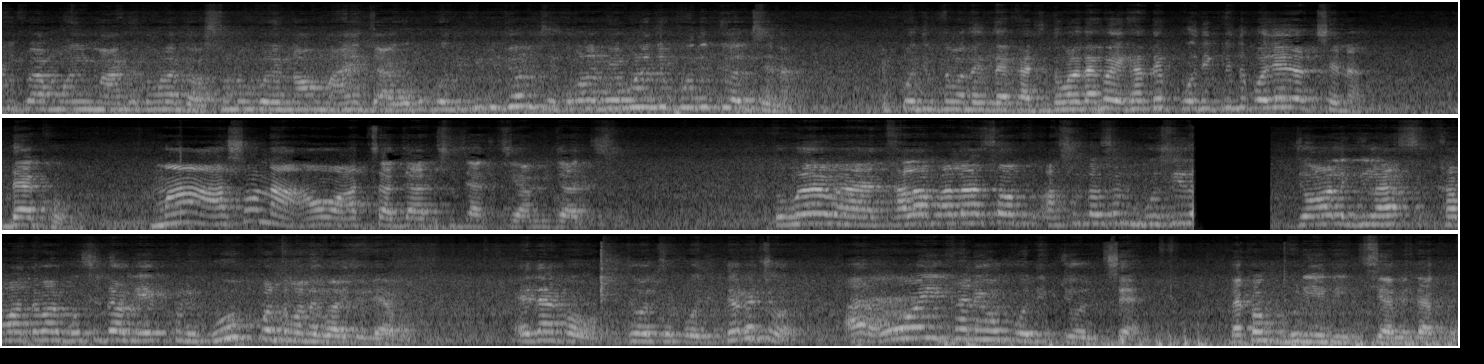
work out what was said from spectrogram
কৃপাময়ী মাকে তোমরা দর্শনও করে নাও। মায়ের জাগত প্রদীপ জ্বলছে। তোমরা ভেবো না যে প্রদীপ জ্বলছে না। প্রদীপ তোমাদের দেখাচ্ছি। তোমরা দেখো, এখান থেকে প্রদীপ কিন্তু বোঝা যাচ্ছে না। দেখো, মা, আসো না। ও আচ্ছা যাচ্ছি যাচ্ছি, আমি যাচ্ছি। তোমরা থালা, ফালা সব আসন টাসন বসিয়ে। জল, গ্লাস, খাবার দাবার বসিয়ে দাও, আমি এক্ষুনি খুব করে তোমাদের ঘরে চলে যাব। এই দেখো, জ্বলছে প্রদীপ, দেখেছ? আর ওইখানেও প্রদীপ জ্বলছে। দেখো, ঘুরিয়ে দিচ্ছি আমি, দেখো।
